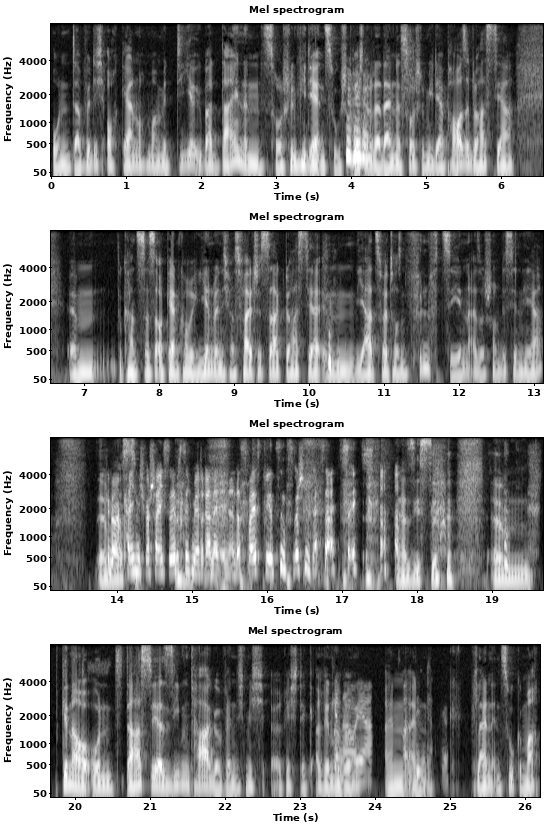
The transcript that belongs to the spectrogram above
Und da würde ich auch gern nochmal mit dir über deinen Social Media Entzug sprechen oder deine Social Media Pause. Du hast ja, ähm, du kannst das auch gern korrigieren, wenn ich was Falsches sage. Du hast ja im Jahr 2015, also schon ein bisschen her, ähm, genau, kann ich mich wahrscheinlich selbst nicht mehr dran erinnern. Das weißt du jetzt inzwischen besser als ich. ja, siehst du. ähm, genau, und da hast du ja sieben Tage, wenn ich mich äh, richtig erinnere, genau, ja. einen, einen kleinen Entzug gemacht.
